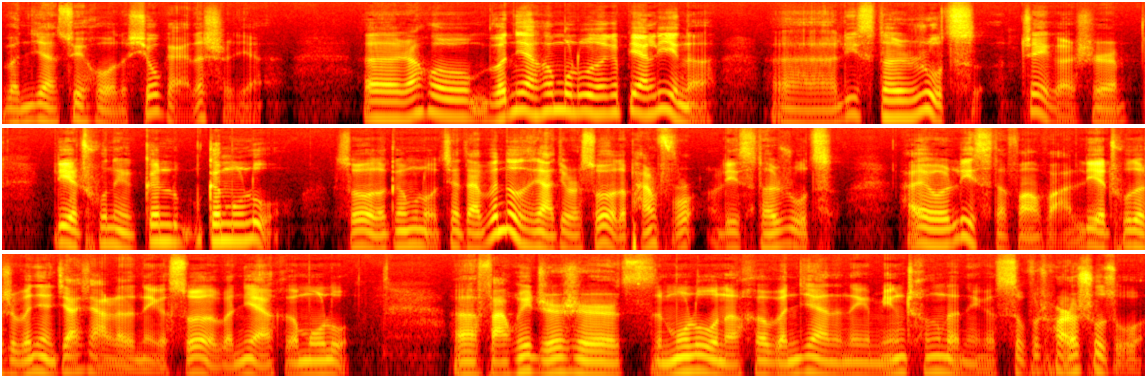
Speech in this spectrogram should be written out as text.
文件最后的修改的时间。呃，然后文件和目录的那个便利呢，呃，list roots 这个是列出那个根根目录，所有的根目录，这在 Windows 下就是所有的盘符 list roots。还有 list 方法列出的是文件夹下来的那个所有的文件和目录。呃，返回值是子目录呢和文件的那个名称的那个字符串的数组，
